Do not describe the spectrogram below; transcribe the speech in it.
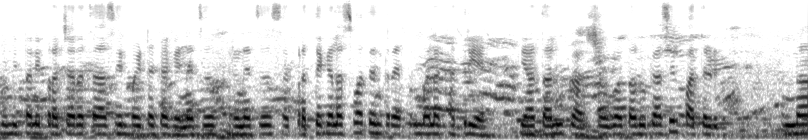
निमित्ताने प्रचाराचं असेल बैठका घेण्याचं फिरण्याचं प्रत्येकाला स्वातंत्र्य आहे. पण मला खात्री आहे की हा तालुका शेवगाव तालुका असेल पातळी पुन्हा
